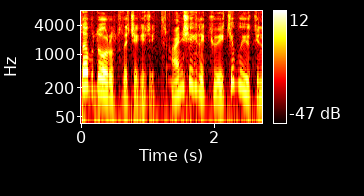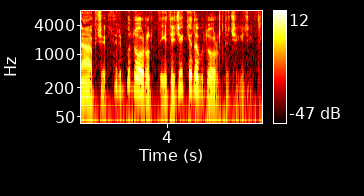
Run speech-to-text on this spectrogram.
da bu doğrultuda çekecektir. Aynı şekilde Q2 bu yükü ne yapacaktır? Bu doğrultuda itecek ya da bu doğrultuda çekecektir.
